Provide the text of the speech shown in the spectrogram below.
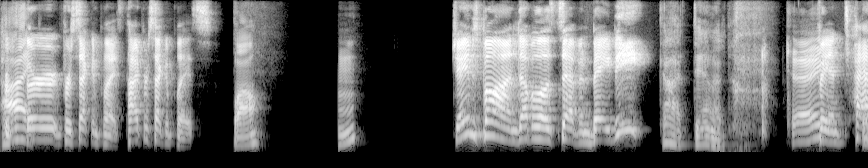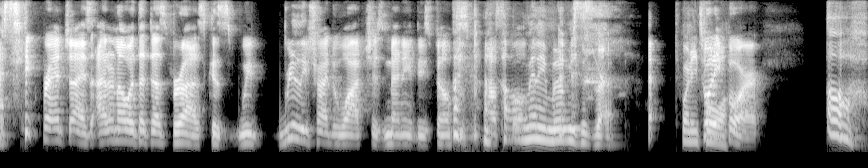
for Tied. third for second place. Tied for second place. Wow. Hmm? James Bond 007, baby. God damn it. Okay. Fantastic franchise. I don't know what that does for us because we really tried to watch as many of these films as possible. How many movies is that? 24. 24. Oh.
